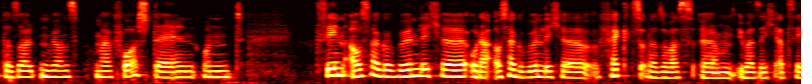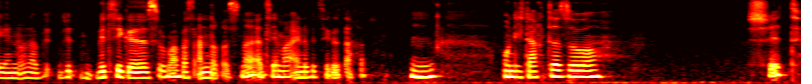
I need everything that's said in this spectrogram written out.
da sollten wir uns mal vorstellen und zehn außergewöhnliche oder außergewöhnliche Facts oder sowas ähm, über sich erzählen oder witziges oder was anderes. Ne? Erzähl mal eine witzige Sache. Mhm. Und ich dachte so, shit,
